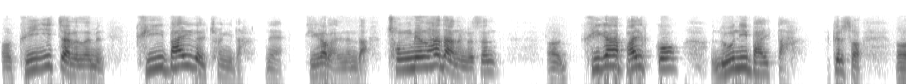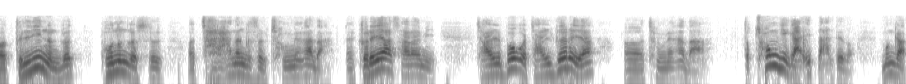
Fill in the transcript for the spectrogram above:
어, 귀 이자를 넣으면 귀 밝을 총이다. 네. 귀가 밝는다. 총명하다는 것은 어, 귀가 밝고 눈이 밝다. 그래서 어, 들리는 것, 보는 것을 어, 잘하는 것을 총명하다. 네. 그래야 사람이 잘 보고 잘 들어야 어, 청명하다. 또 총기가 있다 할 때도 뭔가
